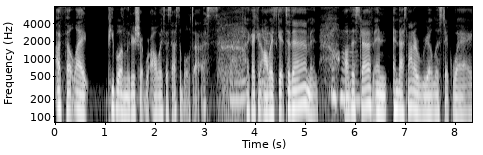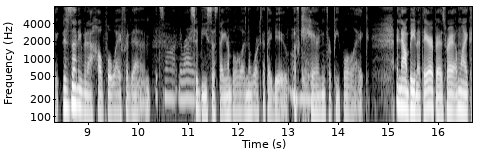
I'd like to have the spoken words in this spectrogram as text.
I felt like people in leadership were always accessible to us. Right. Like I can always get to them and all this stuff, and and that's not a realistic way. It's not even a helpful way for them It's not right. to be sustainable in the work that they do of caring for people like and now being a therapist right i'm like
